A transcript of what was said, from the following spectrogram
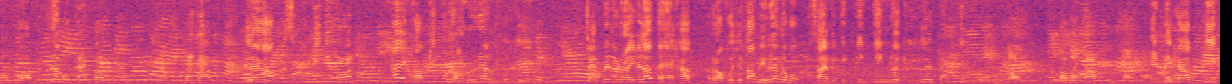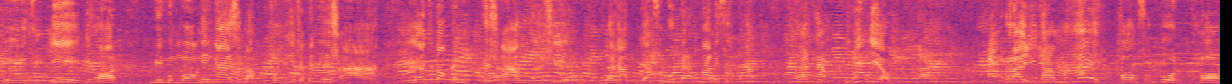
บอกบอกถึงเรื่องของการต้อนรับนะครับ แล้วเมื่อสักครู่นี้พี่ออสให้ความคิดพวกเราเรื่องหนึงก็คือ จะเป็นอะไรก็แล้วแต่ครับ เราควรจะต้องมีเรื่องระบบ scientific thinking ด้วยคือเรื่องการคิดบวกก่อนถูกต้องไหมครับ เห็นไหมครับ นี่คือสิ่งที่พี่ออสมีมุมมองง่ายๆสำหรับคนที่จะเป็น HR แล้วจะต้องเป็น HR มืออาชีพนะครับอย่างสมบูรณ์แบบมากที่สุดนะครับพี่ออสครับอีกนิดเดียว อะไรที่ทำให้ทองสมบูรณ์ ครอง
